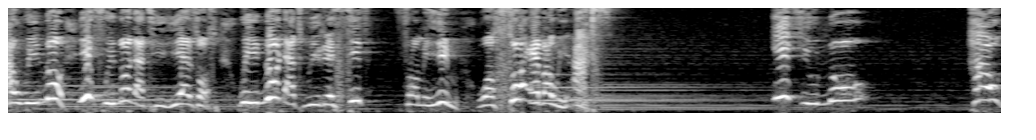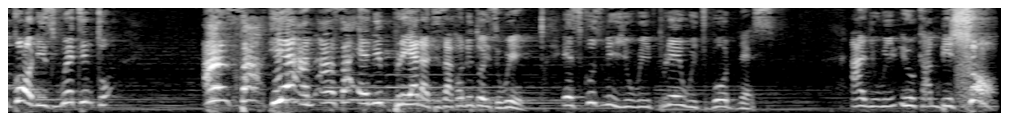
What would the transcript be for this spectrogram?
And we know, if we know that he hears us, we know that we receive from him whatsoever we ask. If you know how God is waiting to answer, hear and answer any prayer that is according to his will, excuse me, you will pray with boldness. And you, will, you can be sure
